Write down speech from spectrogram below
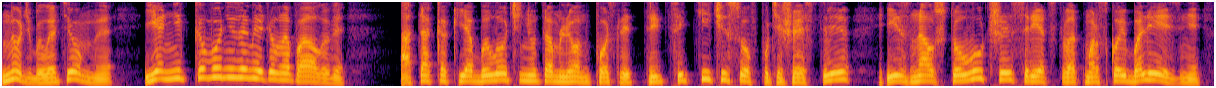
Ночь была темная, я никого не заметил на палубе, а так как я был очень утомлен после 30 часов путешествия и знал, что лучшее средство от морской болезни —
